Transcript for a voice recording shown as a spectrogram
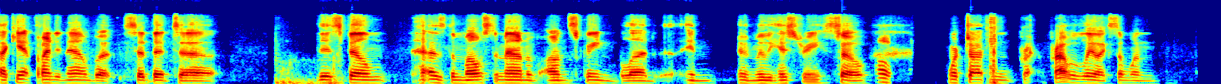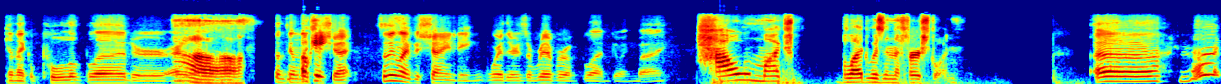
I can't find it now, but said that uh, this film has the most amount of on-screen blood in, in movie history. So Oh. we're talking pr- probably like someone in like a pool of blood, or I don't know, uh, something like okay. Shi- something like The Shining, where there's a river of blood going by. how much blood was in the first one Uh, not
